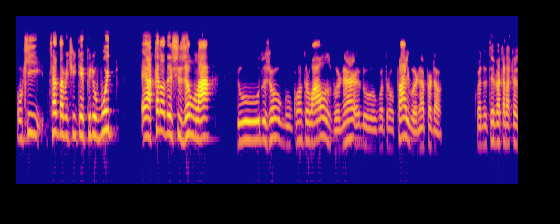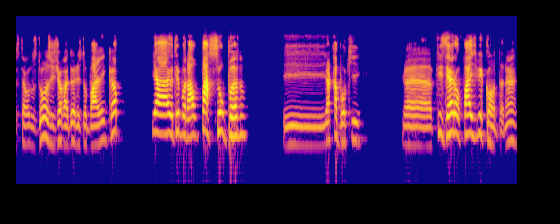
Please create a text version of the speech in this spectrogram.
o que certamente interferiu muito é aquela decisão lá do, do jogo contra o Augsburg, né? Do, contra o Freiburg, né? Perdão. Quando teve aquela questão dos 12 jogadores do Bayern em campo. E aí o tribunal passou o pano e acabou que uh, fizeram faz-me conta, né?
